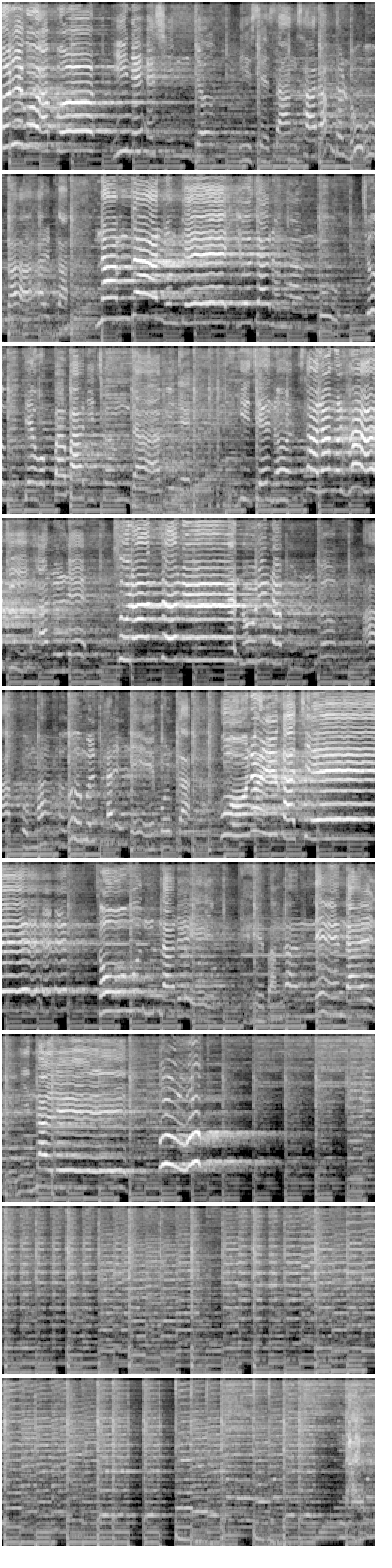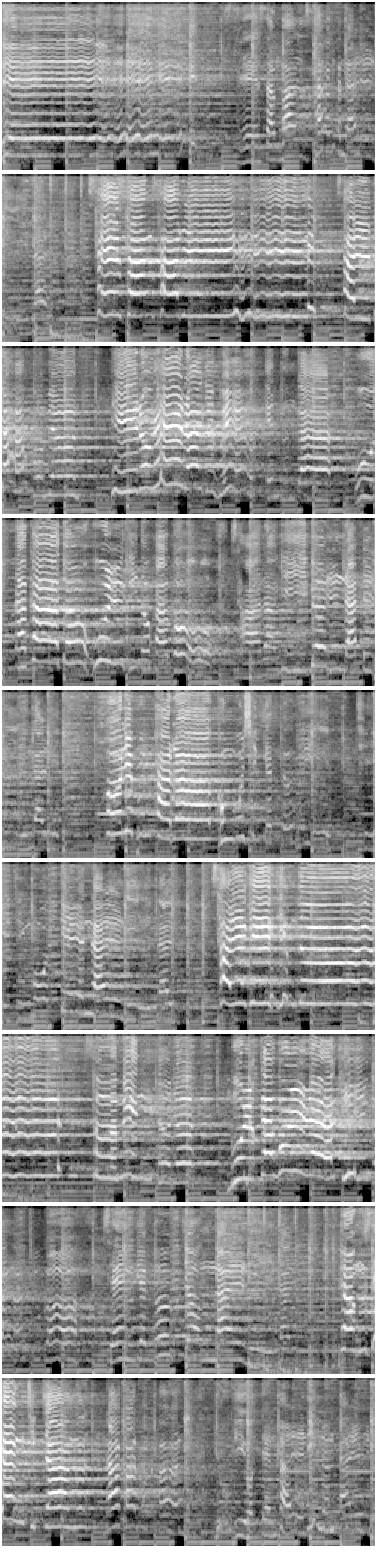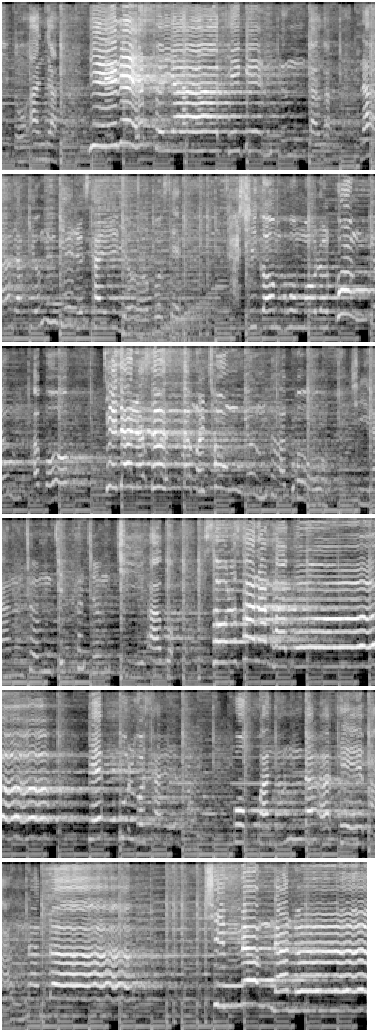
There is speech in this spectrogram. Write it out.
서리고 아픈 이내 심정 이 세상 사람들 누가 알까? 남자는 배 여자는 한국. 정태 오빠 말이 정답이네. 이제는 사랑을 하지 않을래. 술 한잔에 노래나 불러. 아픈 마음을 달래볼까? 오늘같이 좋은 날에 이별 난리 허리뿐 팔아 공부 시켰더니 취직 못해 난리 난리 살기 힘든 서민들은 물가 올라 길가 죽어 생계 걱정 난리 난리 평생 직장은 나가라 하니 6.25때 난리는 난리도 아냐 이래서야 되겠는가가 나라 경제를 살려보세. 자식은 부모를 공경하고 제자는 스승을 존경하고 신하는 정직한 정치하고 서로 사랑하고 베풀고 살면 복 받는다 대박 난다. 신명 나는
